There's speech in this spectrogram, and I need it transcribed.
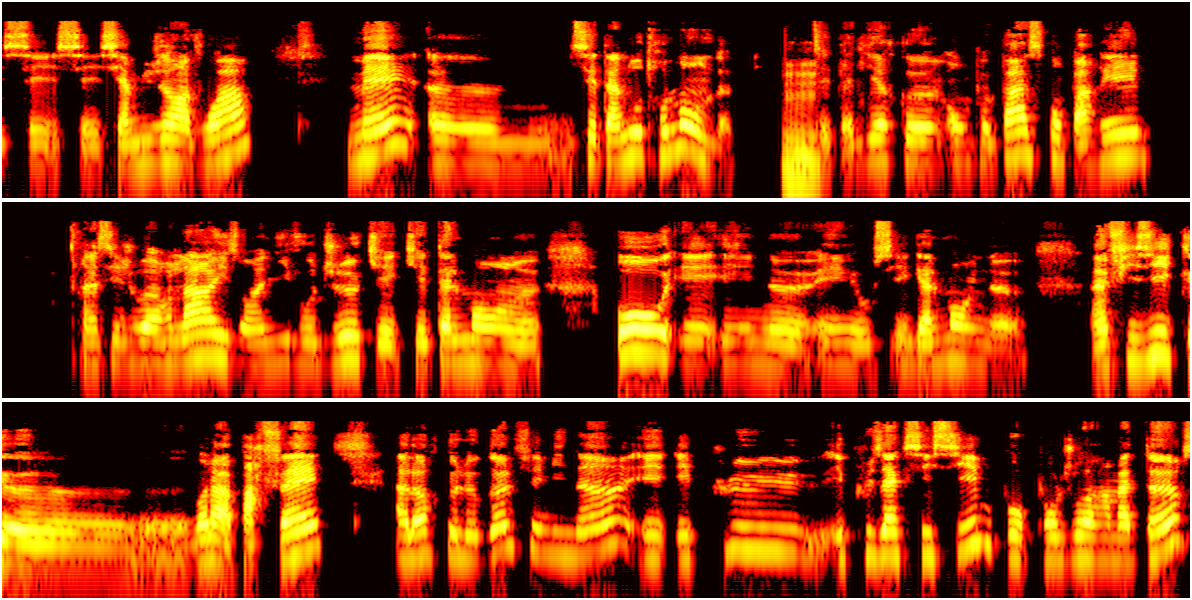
amusant à voir. Mais c'est un autre monde. Mmh. C'est-à-dire qu'on ne peut pas se comparer à ces joueurs-là. Ils ont un niveau de jeu qui est, tellement euh, haut et, et, aussi également une, un physique euh, voilà parfait. Alors que le golf féminin est, plus accessible pour pour le joueur amateur.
